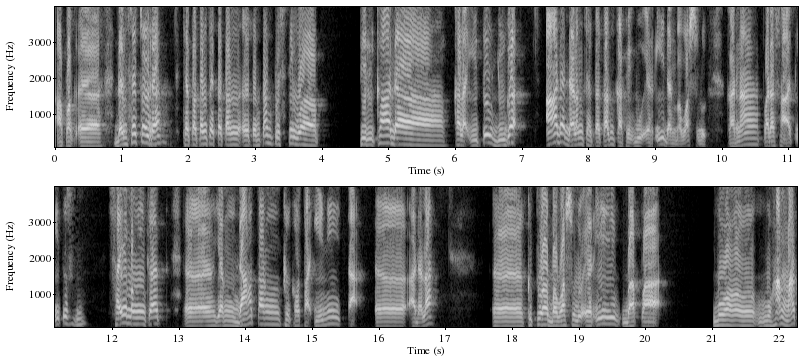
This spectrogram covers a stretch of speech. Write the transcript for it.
apa eh, dan saya kira catatan-catatan eh, tentang peristiwa pilkada kala itu juga ada dalam catatan KPU RI dan Bawaslu karena pada saat itu saya mengingat eh, yang datang ke kota ini tak eh, adalah eh, ketua Bawaslu RI Bapak Muhammad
